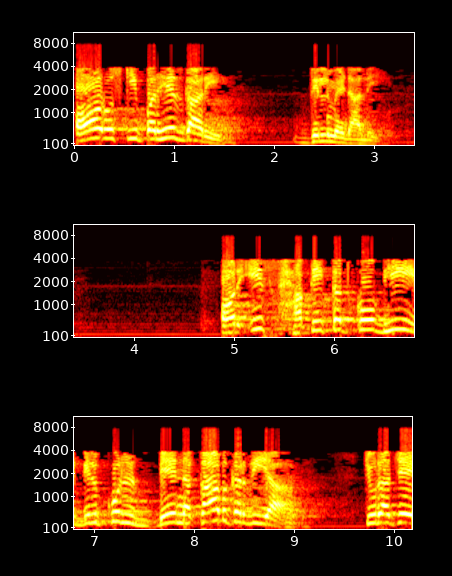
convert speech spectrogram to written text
اور اس کی پرہیزگاری دل میں ڈالی۔ اور اس حقیقت کو بھی بالکل بے نقاب کر دیا۔ چورچے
